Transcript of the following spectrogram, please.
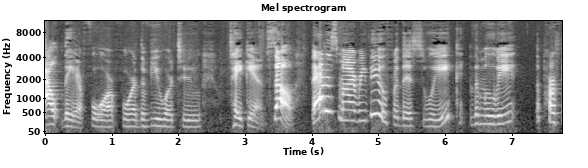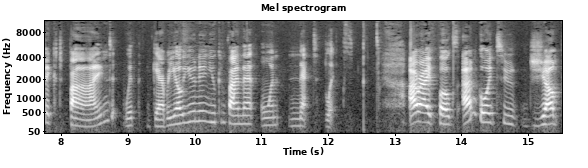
out there for for the viewer to take in. So, that is my review for this week. The movie The Perfect Find with Gabrielle Union. You can find that on Netflix. All right, folks, I'm going to jump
